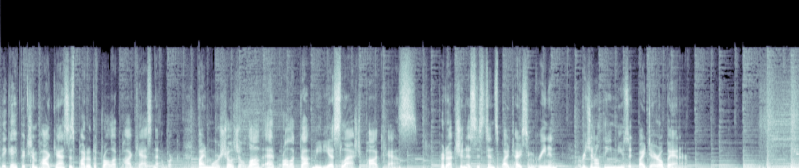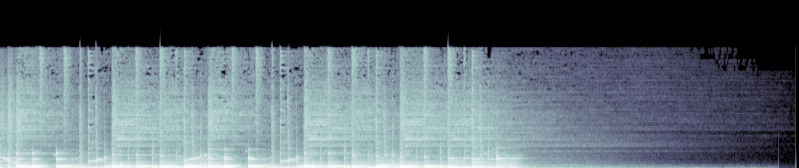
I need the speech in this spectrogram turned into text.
Big Gay Fiction Podcast is part of the Frolic Podcast Network. Find more shows you'll love at frolic.media slash podcasts. Production assistance by Tyson Greenan. Original theme music by Daryl Banner.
